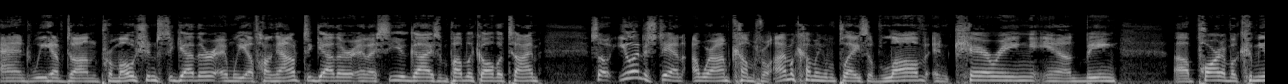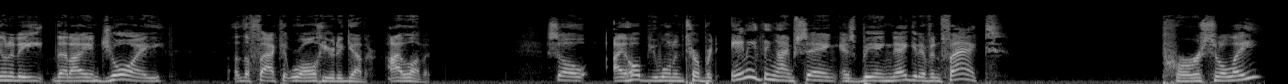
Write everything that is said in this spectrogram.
And we have done promotions together, and we have hung out together, and I see you guys in public all the time. So you understand where I'm coming from. I'm coming from a place of love and caring and being uh, part of a community that I enjoy the fact that we're all here together. I love it. So I hope you won't interpret anything I'm saying as being negative. In fact, personally,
